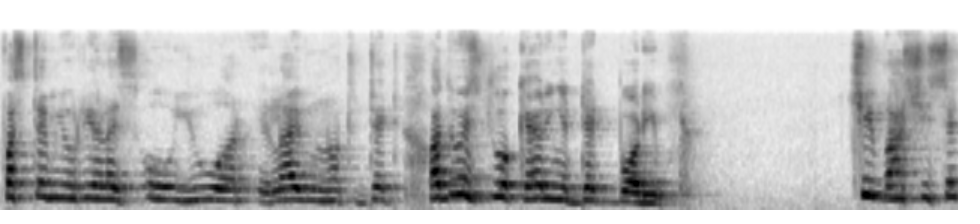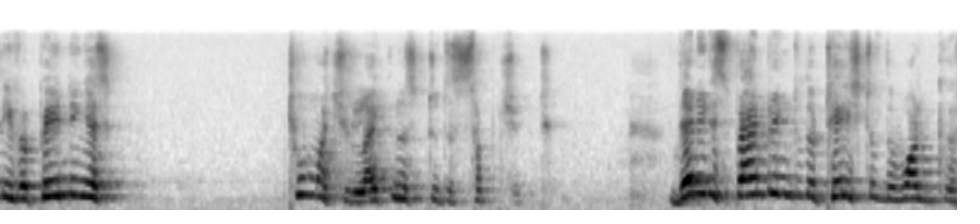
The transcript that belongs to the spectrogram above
first time you realize, oh, you are alive, not dead. Otherwise, you are carrying a dead body. Qi Baishi said, if a painting has too much likeness to the subject, then it is pandering to the taste of the vulgar.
